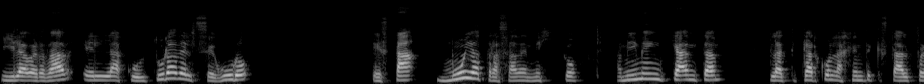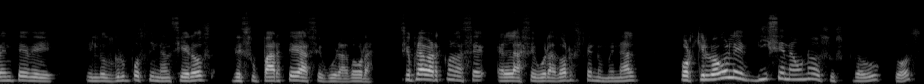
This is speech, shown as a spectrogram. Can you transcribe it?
Y la verdad, en la cultura del seguro está muy atrasada en México. A mí me encanta platicar con la gente que está al frente de en los grupos financieros de su parte aseguradora. Siempre hablar con el asegurador es fenomenal, porque luego le dicen a uno de sus productos,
